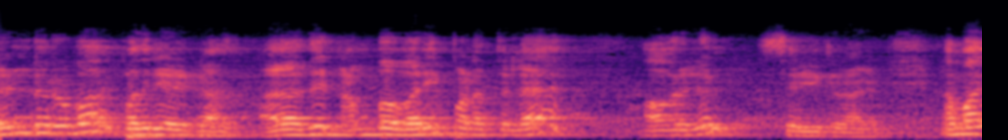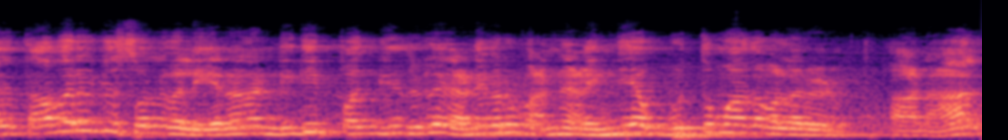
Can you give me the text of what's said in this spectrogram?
ரெண்டு ரூபாய் பதினேழு காசு. அதாவது நம்ம வரி பணத்தில் அவர்கள் செய்கிறார்கள் நம்ம அது தவறுன்னு சொல்லவில்லை. ஏன்னா நிதி பங்குகளில் அனைவரும் இந்தியா புத்தமாக வளர வேண்டும். ஆனால்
